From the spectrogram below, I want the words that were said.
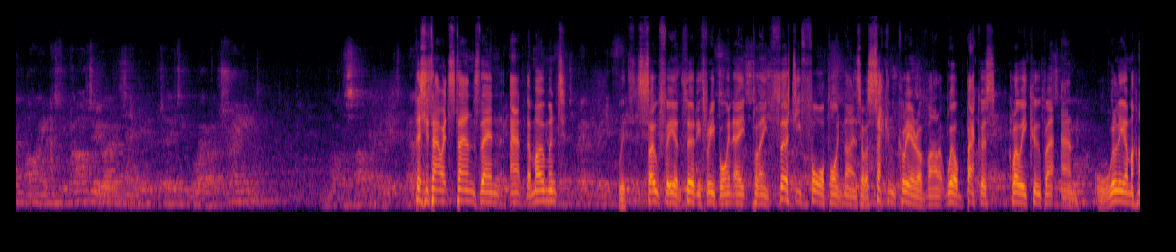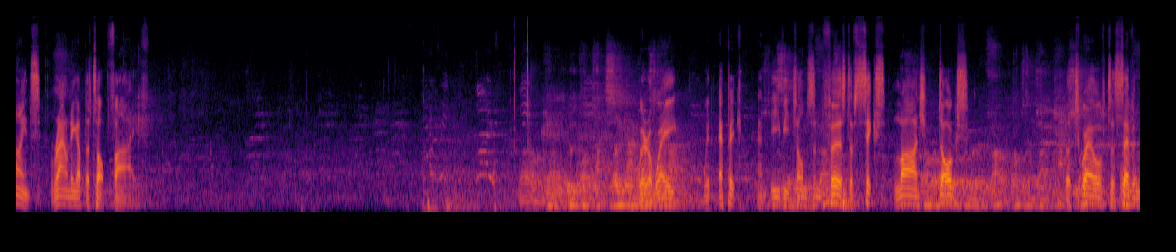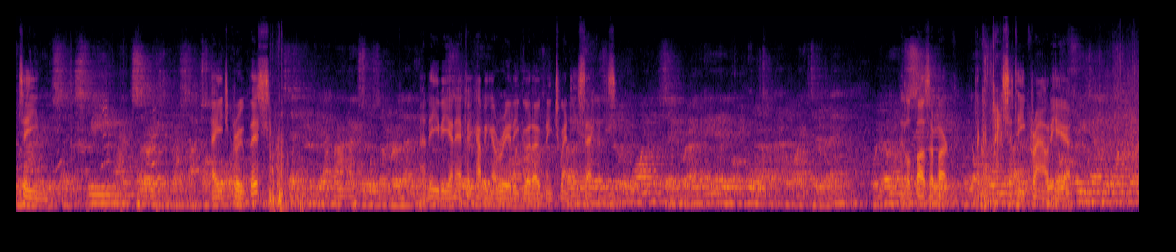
This is how it stands then at the moment with Sophie at 33.8 playing 34.9 so a second clear of Violet Will Backus Chloe Cooper and William Heinz rounding up the top five we're away with Epic and Evie Thompson first of six large dogs the 12 to 17 age group this. And Evie and Epic having a really good opening 20 seconds. Little buzzer but the capacity crowd here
